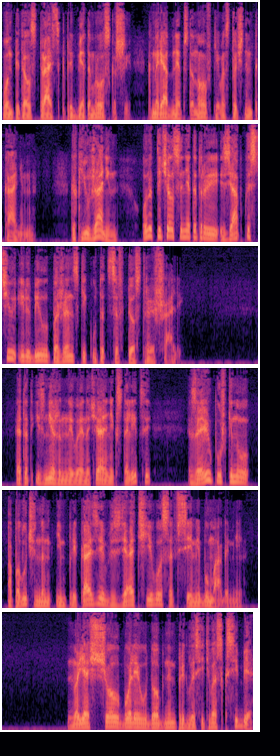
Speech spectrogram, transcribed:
Он питал страсть к предметам роскоши, к нарядной обстановке, восточным тканям. Как южанин, он отличался некоторой зябкостью и любил по-женски кутаться в пестрые шали. Этот изнеженный военачальник столицы заявил Пушкину о полученном им приказе взять его со всеми бумагами. «Но я счел более удобным пригласить вас к себе»,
